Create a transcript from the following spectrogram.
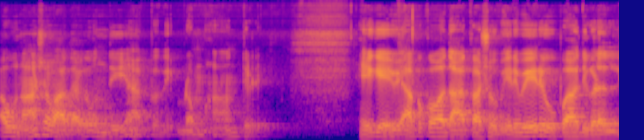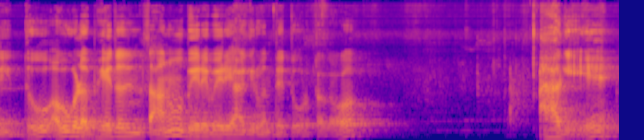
ಅವು ನಾಶವಾದಾಗ ಒಂದೇ ಆಗ್ತದೆ, ಬ್ರಹ್ಮ ಅಂತೇಳಿ. ಹೇಗೆ ವ್ಯಾಪಕವಾದ ಆಕಾಶವು ಬೇರೆ ಬೇರೆ ಉಪಾಧಿಗಳಲ್ಲಿದ್ದು ಅವುಗಳ ಭೇದದಿಂದ ತಾನೂ ಬೇರೆ ಬೇರೆ ಆಗಿರುವಂತೆ ತೋರ್ತದೋ ಹಾಗೆಯೇ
